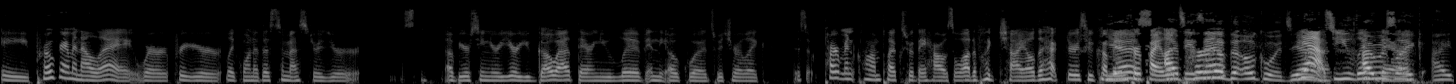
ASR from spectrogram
a program in LA where for your like one of the semesters your of your senior year you go out there and you live in the Oakwoods which are like this apartment complex where they house a lot of like child actors who come in for Yes, pilot I've season. heard of the Oakwoods. Yeah. yeah. so you live I was there. like, I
